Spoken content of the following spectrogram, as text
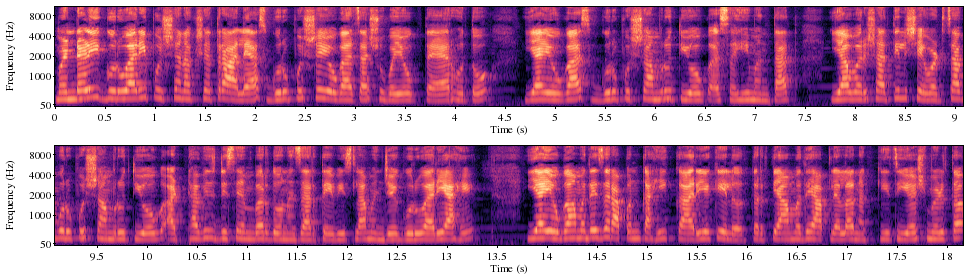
मंडळी गुरुवारी पुष्य नक्षत्र आल्यास गुरुपुष्य योगाचा शुभयोग तयार होतो. या योगास गुरुपुष्यामृत योग असंही म्हणतात. या वर्षातील शेवटचा गुरुपुष्यामृत योग अठ्ठावीस डिसेंबर दोन हजार तेवीसला म्हणजे गुरुवारी आहे. या योगामध्ये जर आपण काही कार्य केलं तर त्यामध्ये आपल्याला नक्कीच यश मिळतं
